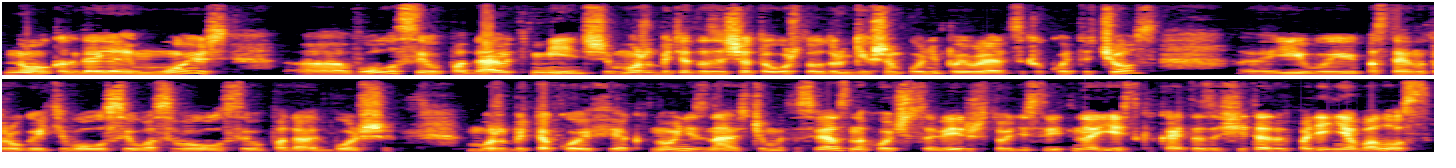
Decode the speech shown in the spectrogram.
но когда я им моюсь, волосы выпадают меньше. Может быть, это за счет того, что у других шампуней появляется какой-то чес, э, и вы постоянно трогаете волосы, и у вас волосы выпадают больше. Может быть такой эффект, но не знаю, с чем это связано. Хочется верить, что действительно есть какая-то защита от выпадения волос.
